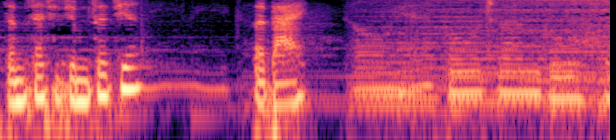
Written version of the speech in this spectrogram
咱们下期节目再见，拜拜。头也不转不回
